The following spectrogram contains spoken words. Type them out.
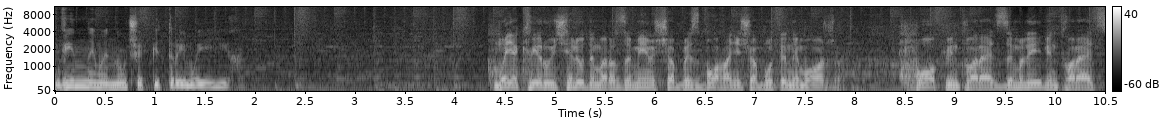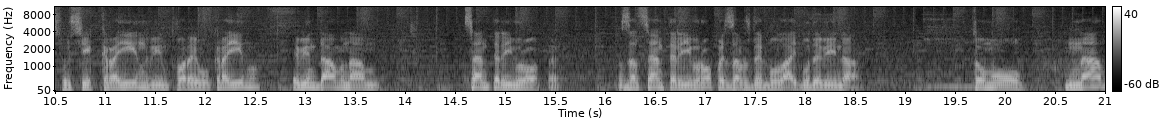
він неминуче підтримує їх. Ми, як віруючі люди, ми розуміємо, що без Бога нічого бути не може. Бог він творець землі, він творець усіх країн, він творив Україну. і Він дав нам центр Європи. За центр Європи завжди була і буде війна. Тому нам,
